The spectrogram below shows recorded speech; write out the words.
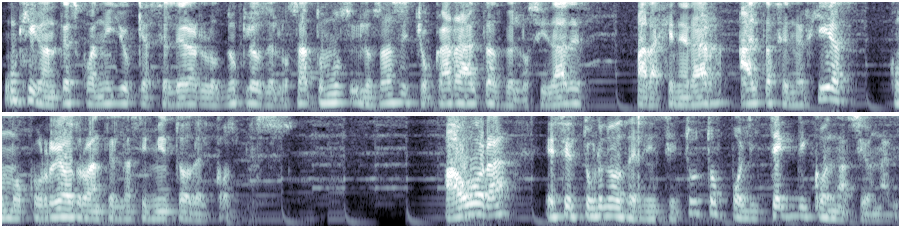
un gigantesco anillo que acelera los núcleos de los átomos y los hace chocar a altas velocidades para generar altas energías, como ocurrió durante el nacimiento del cosmos. Ahora es el turno del Instituto Politécnico Nacional.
